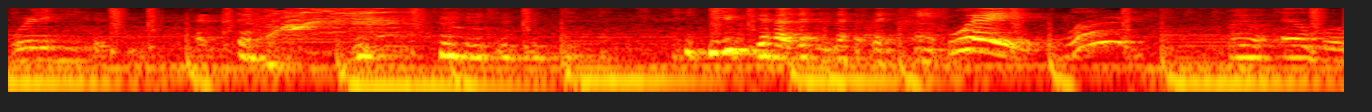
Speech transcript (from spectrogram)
Where did he kiss me? you gotta know that. Wait, what? Uh, elbow.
